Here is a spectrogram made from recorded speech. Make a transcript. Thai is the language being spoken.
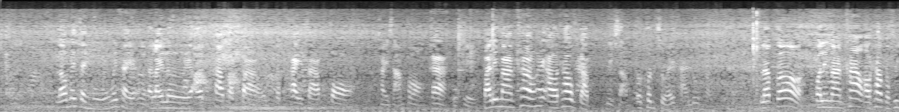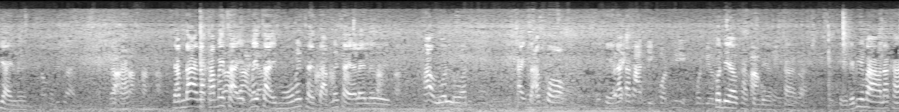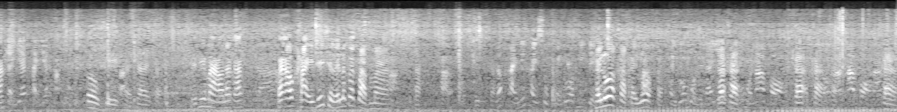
เราไม่ใส่หมูไม่ใส่อะไรเลย เอาข้าวเปล่าๆกับไข่สามฟองไข่สามฟองค่ะ โอเค ปริมาณข้าวให้เอาเท่ากับเด็กสามเออคนสวยถ่ายรูปหน่อยแล้วก็ปริมาณข้าวเอาเท่ากับผู้ใหญ่เลยต้องของผู้ใหญ่นะคะค่ะค่ะค่ะจำได้นะคะไม่ใส่ได้ได้ไม่ใส่หมูไม่ใส่ตับไม่ใส่อะไรเลยค่ะข้าวล้วนๆไข่สามฟองโอเคแล้วนะเด็กคะทานกี่คนพี่คนเดียวคนเดียวค่ะคนอ่าเดียวโอเคค่ะค่ะโอเคเดี๋ยวพี่มาเอานะคะไข่แยกไข่แยกผัก โอเคค่ะใช่ค่ะเดี๋ยวพี่มาเอานะคะ ไปเอาไข่เฉยๆแล้วก็กลับมาค่ะค่ะขอบคุณค่ะแล้วไข่นี่ไข่สุกไข่ลวกพี่เด็กไข่ลวกค่ะไข่ลวกค่ะไข่ลวกหมดเลยนะแยค่ะกไข่ทั้งหมดห้าฟองค่ะค่ะต้องค่ะหาห้าฟองนะค่ะ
